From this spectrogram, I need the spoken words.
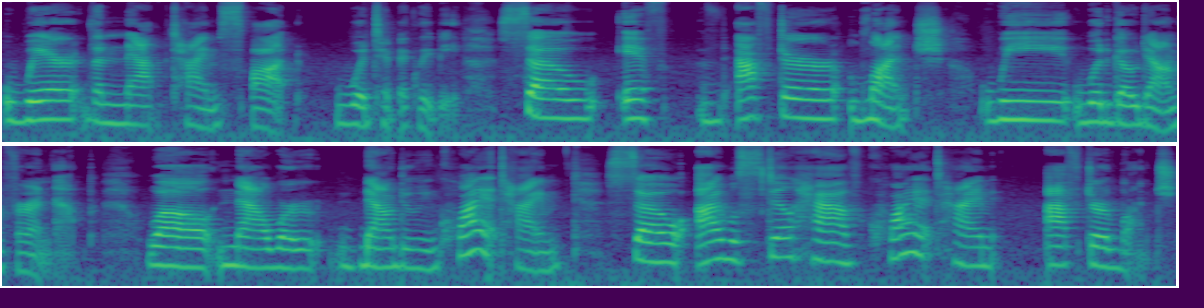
where the nap time spot would typically be. So if after lunch we would go down for a nap. Well, now we're now doing quiet time. So I will still have quiet time after lunch.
